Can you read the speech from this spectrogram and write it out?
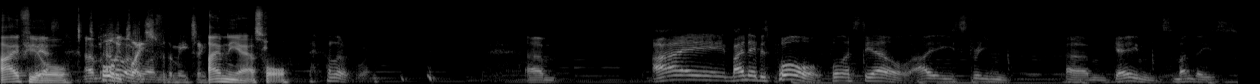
I feel Yes. Um, Poorly placed everyone. for the meeting. I'm the asshole. Hello, everyone. um, I my name is Paul. Paul STL. I stream um, games Mondays,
